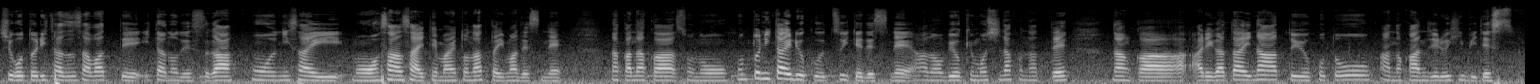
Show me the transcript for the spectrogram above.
仕事に携わっていたのですがもう2歳、もう3歳手前となった今ですねなかなかその本当に体力ついてですねあの病気もしなくなってなんかありがたいなということをあの感じる日々です。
